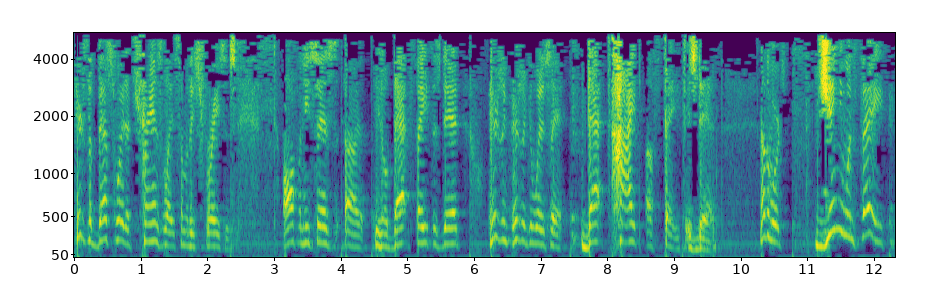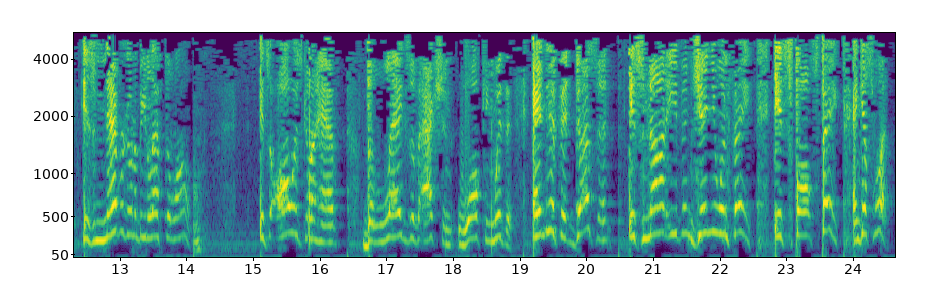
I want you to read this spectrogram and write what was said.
Here's the best way to translate some of these phrases. Often he says, uh, you know, that faith is dead. Here's a, here's a good way to say it. That type of faith is dead. In other words, genuine faith is never going to be left alone. It's always going to have the legs of action walking with it. And if it doesn't, it's not even genuine faith. It's false faith. And guess what?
